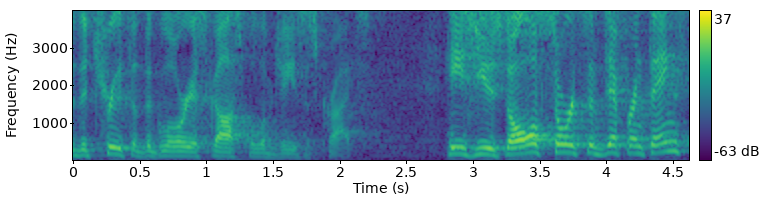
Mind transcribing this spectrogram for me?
to the truth of the glorious gospel of Jesus Christ. He's used all sorts of different things.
